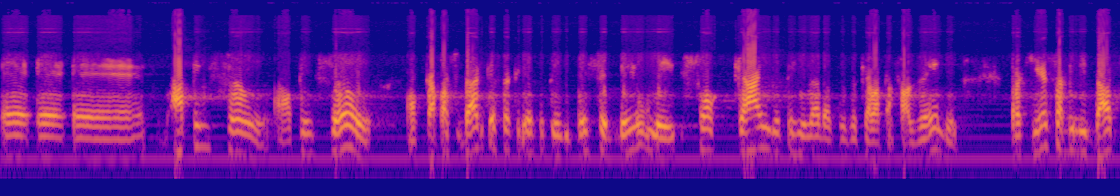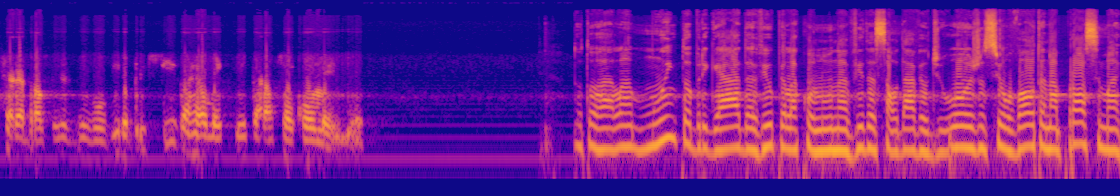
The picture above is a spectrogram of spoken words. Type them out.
é, é atenção, a atenção, a capacidade que essa criança tem de perceber o meio, de focar em determinada coisa que ela está fazendo, para que essa habilidade cerebral seja desenvolvida, precisa realmente de interação com o meio. Doutor Alan, muito obrigada, viu, pela coluna Vida Saudável de hoje. O senhor volta na próxima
